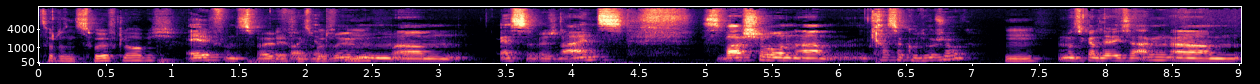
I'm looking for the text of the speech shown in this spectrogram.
2012, glaube ich. 11 und 12 11 war ich ja 12, drüben, ähm, erste Division 1. Es war schon ähm, ein krasser Kulturschock. Mhm. muss ich ganz ehrlich sagen. Ähm,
